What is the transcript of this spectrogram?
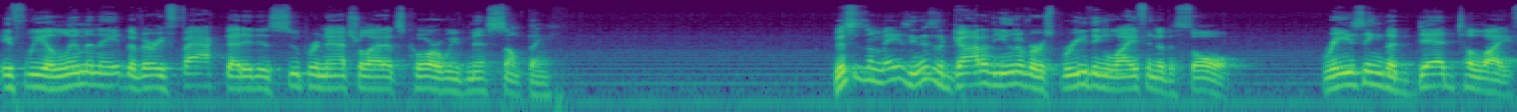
if we eliminate the very fact that it is supernatural at its core, we've missed something. This is amazing. This is a God of the universe breathing life into the soul, raising the dead to life.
